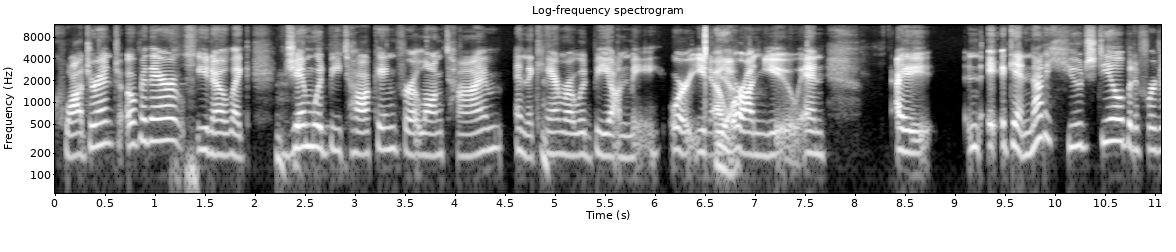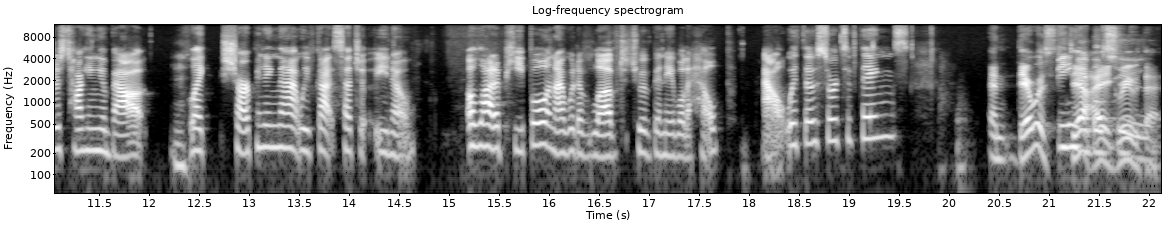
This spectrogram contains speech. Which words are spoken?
quadrant over there you know like jim would be talking for a long time and the camera would be on me or you know Yeah. or on you and i and again not a huge deal but if we're just talking about Mhm. like sharpening that we've got such a you know a lot of people and i would have loved to have been able to help out with those sorts of things And there was, Being yeah, I able agree with to- that.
